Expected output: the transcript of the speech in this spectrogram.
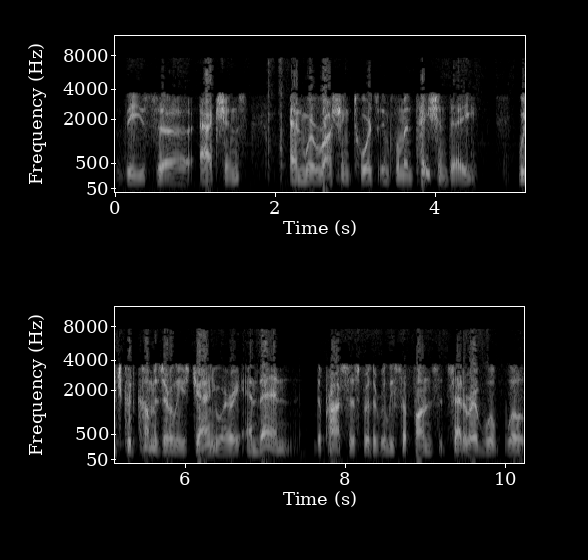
these uh, actions, and we're rushing towards implementation day, which could come as early as January, and then the process for the release of funds, et cetera, will will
